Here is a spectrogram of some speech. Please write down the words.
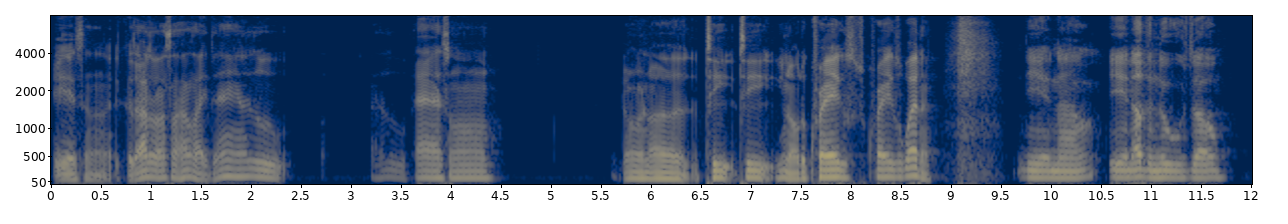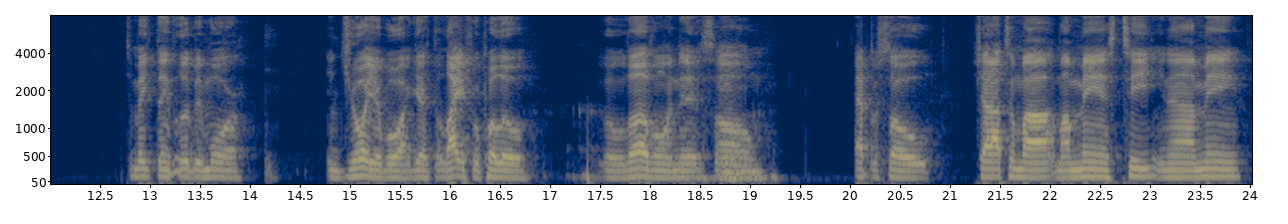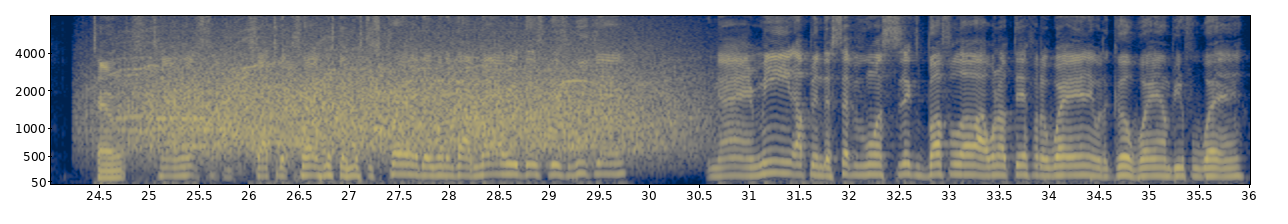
Yeah, because I was, I was like, dang, that little, that little pass on during uh T T, you know, the Craig's Craig's wedding. Yeah, now, yeah, in other news though, to make things a little bit more enjoyable, I guess delightful, put a little, little love on this um episode. Shout out to my my man's T, you know what I mean? Terrence, Terrence, shout out to the Craig, Mr. and Mrs. Craig. They went and got married this this weekend. You know what I mean? Up in the 716 Buffalo. I went up there for the wedding. It was a good wedding, beautiful wedding.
